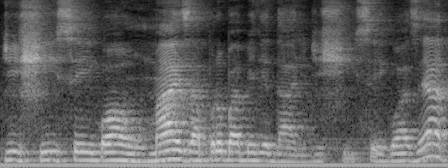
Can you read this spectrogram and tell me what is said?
de x ser igual a 1 mais a probabilidade de x ser igual a zero,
